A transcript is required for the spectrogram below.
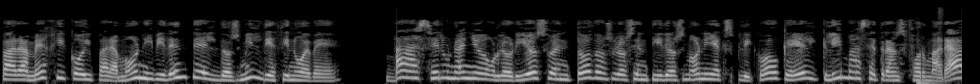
Para México y para Moni Vidente el 2019. Va a ser un año glorioso en todos los sentidos. Moni explicó que el clima se transformará,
